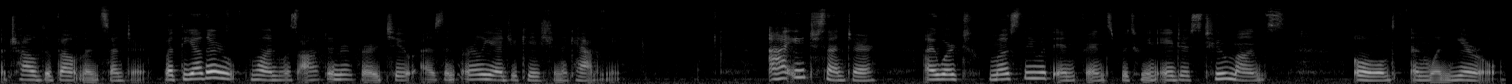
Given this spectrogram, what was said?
a child development center, but the other one was often referred to as an early education academy. At each center, I worked mostly with infants between ages two months old and one year old.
